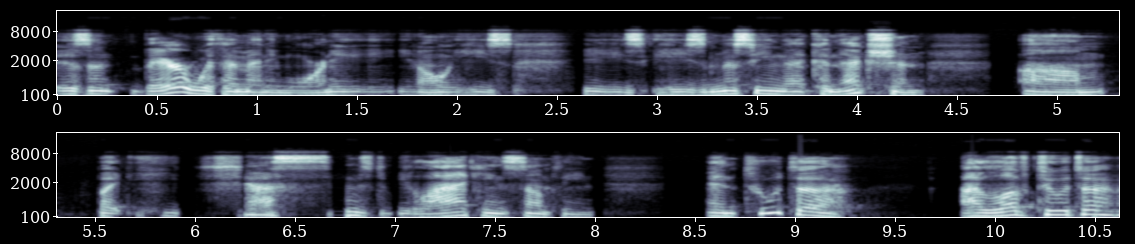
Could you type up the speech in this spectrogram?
isn't there with him anymore, and he, you know, he's he's he's missing that connection. Um, but he just seems to be lacking something. And Tuta, I love Tuta,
